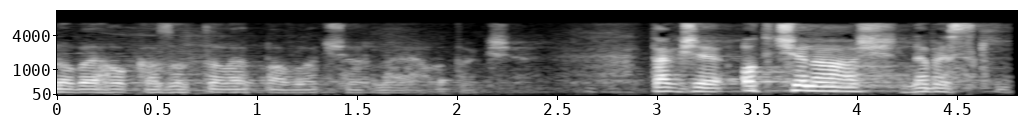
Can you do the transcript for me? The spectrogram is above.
nového kazatele Pavla Černého. Takže, takže odčenáš nebeský.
